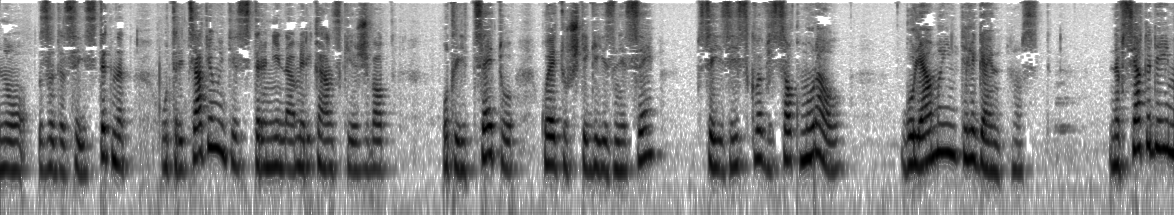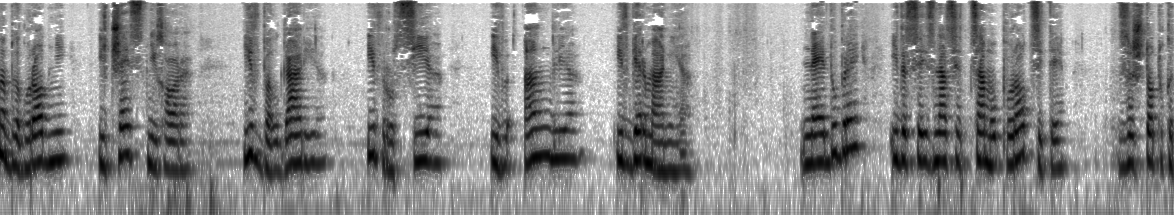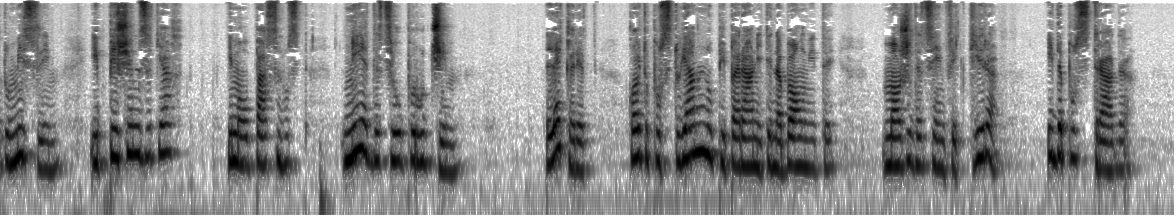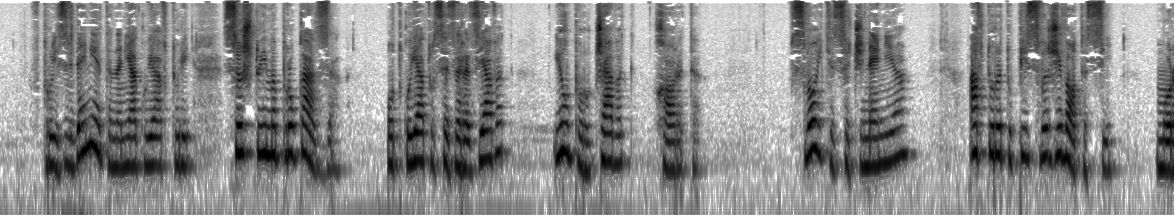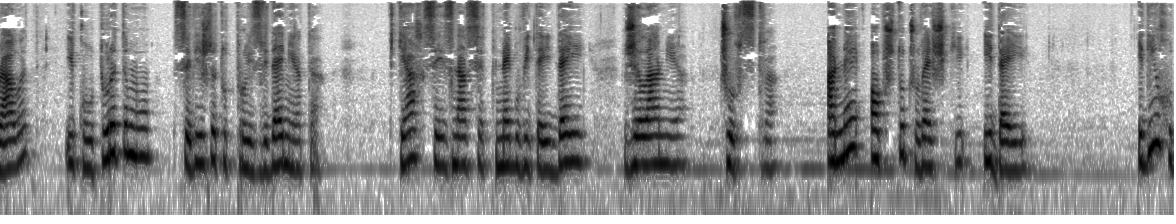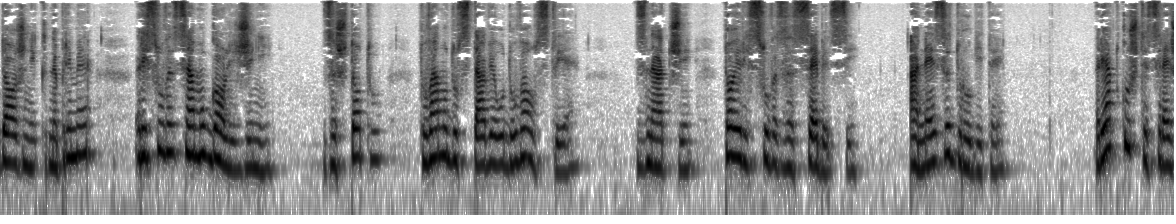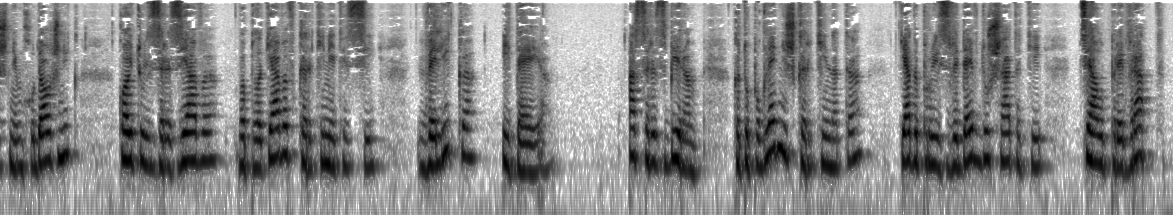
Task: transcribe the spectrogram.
Но за да се изтъкнат отрицателните страни на американския живот, от лицето, което ще ги изнесе, се изисква висок морал, голяма интелигентност. Навсякъде има благородни и честни хора, и в България, и в Русия, и в Англия, и в Германия. Не е добре и да се изнасят само пороците, защото като мислим и пишем за тях, има опасност ние да се опоручим. Лекарят, който постоянно пипа раните на болните, може да се инфектира и да пострада. В произведенията на някои автори също има проказа, от която се заразяват и опоручават хората. В своите съчинения авторът описва живота си, моралът и културата му се виждат от произведенията, в тях се изнасят неговите идеи, желания, чувства, а не общо човешки идеи. Един художник, например, рисува само голи жени, защото това му доставя удоволствие. Значи, той рисува за себе си, а не за другите. Рядко ще срещнем художник, който изразява, въплатява в картините си велика идея. Аз разбирам, като погледнеш картината, тя да произведе в душата ти цял преврат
